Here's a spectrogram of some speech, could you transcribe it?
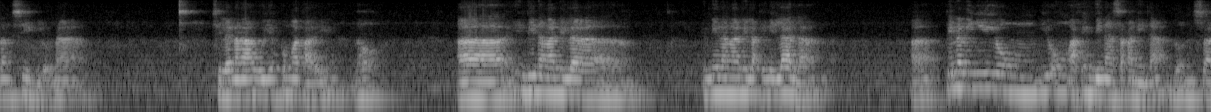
unang siglo na sila na nga yung pumatay, no? Ah, hindi na nga nila hindi na nga nila kinilala. Ah, tinanin niyo yung yung aking binasa kanina doon sa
